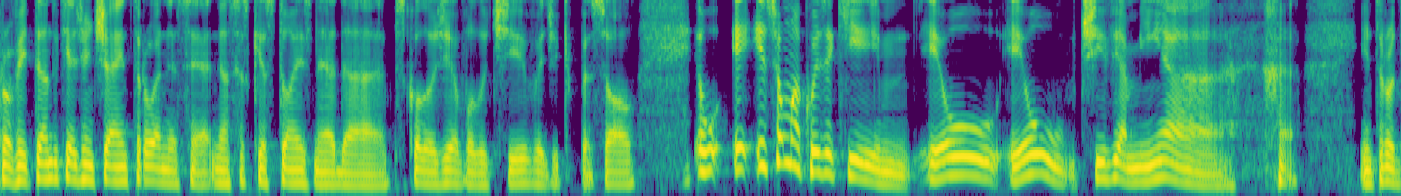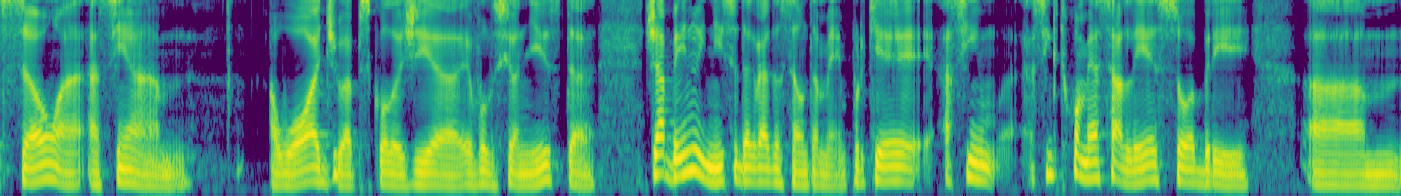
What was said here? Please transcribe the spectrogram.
aproveitando que a gente já entrou nessa, nessas questões né, da psicologia evolutiva, de que o pessoal. Eu, isso é uma coisa que eu, eu tive a minha introdução, a, assim, a, ao ódio à psicologia evolucionista já bem no início da graduação também, porque assim, assim que tu começa a ler sobre. Um,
